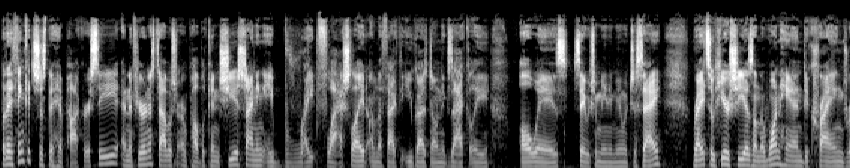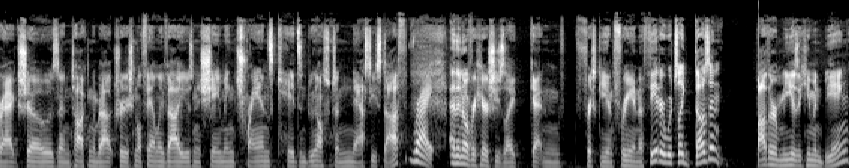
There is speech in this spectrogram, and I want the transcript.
But I think it's just the hypocrisy. And if you're an establishment Republican, she is shining a bright flashlight on the fact that you guys don't exactly always say what you mean and mean what you say, right? So here she is on the one hand decrying drag shows and talking about traditional family values and shaming trans kids and doing all sorts of nasty stuff, Right. and then over here, she's like getting frisky and free in a theater, which like doesn't bother me as a human being.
